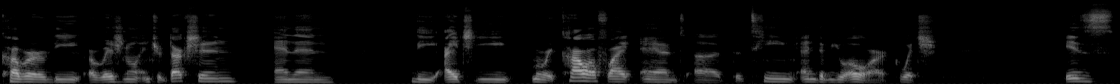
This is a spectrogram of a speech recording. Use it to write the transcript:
cover the original introduction and then the Aichi Morikawa fight and uh, the Team NWO arc, which is,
